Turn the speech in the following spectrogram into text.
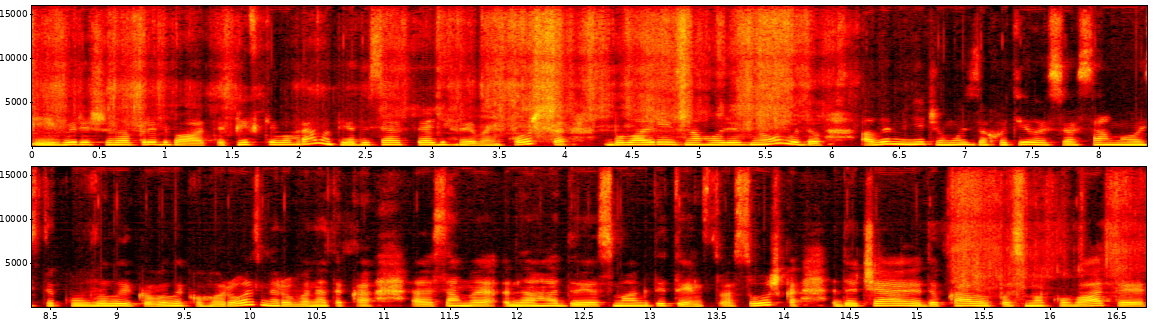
і вирішила придбати. Пів кілограма 55 гривень коштує. Була різного різновиду, але мені чомусь захотілося саме ось таку велику, великого розміру. Вона така саме нагадує смак дитинства. Сушка до чаю, до кави посмакувати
